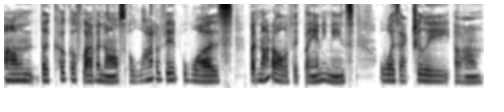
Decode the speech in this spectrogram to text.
on the cocoa flavanols. A lot of it was, but not all of it by any means, was actually um,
